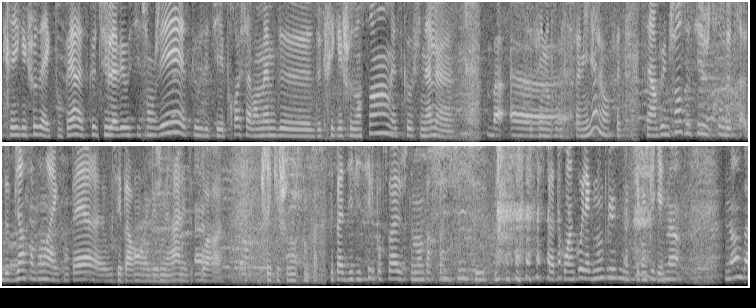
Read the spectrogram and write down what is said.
Créer quelque chose avec ton père, est-ce que tu l'avais aussi songé? Est-ce que vous étiez proches avant même de, créer quelque chose ensemble? Est-ce qu'au final, bah, ça fait une entreprise familiale en fait? C'est un peu une chance aussi, je trouve, de, de bien s'entendre avec son père ou ses parents en règle générale et de pouvoir créer quelque chose ensemble. C'est pas difficile pour toi, justement, parfois Si, si, si. c'est pas trop un collègue non plus, c'est compliqué. Non. Non, bah,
